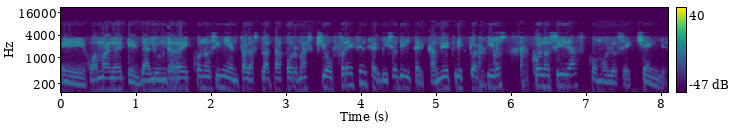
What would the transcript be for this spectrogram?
eh, Juan Manuel, es darle un reconocimiento a las plataformas que ofrecen servicios de intercambio de criptoactivos conocidas como los exchanges.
